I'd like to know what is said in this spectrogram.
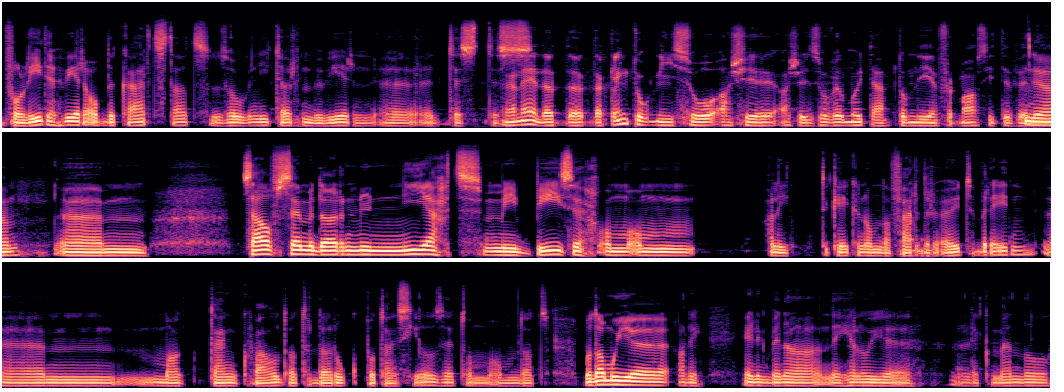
volledig weer op de kaart staat, zou ik niet durven beweren. Uh, het is, het is... Nee, nee dat, dat, dat, klinkt ook niet zo als je, als je zoveel moeite hebt om die informatie te vinden. Ja, um, zelf zijn we daar nu niet echt mee bezig om, om allee, te kijken om dat verder uit te breiden. Ehm, maar ik denk wel dat er daar ook potentieel zit om, om dat... Maar dan moet je allee, eigenlijk bijna een hele goede like Mendel,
